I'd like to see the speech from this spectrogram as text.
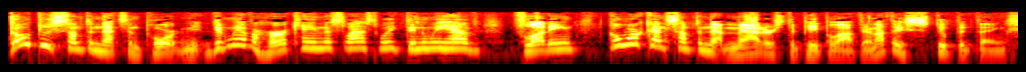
go do something that's important. Didn't we have a hurricane this last week? Didn't we have flooding? Go work on something that matters to people out there, not these stupid things.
